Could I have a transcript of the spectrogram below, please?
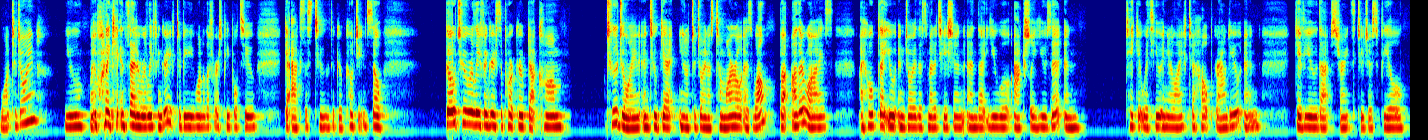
want to join you might want to get inside of relief and grief to be one of the first people to get access to the group coaching. So go to reliefandgriefsupportgroup.com to join and to get you know to join us tomorrow as well. But otherwise I hope that you enjoy this meditation and that you will actually use it and take it with you in your life to help ground you and give you that strength to just feel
